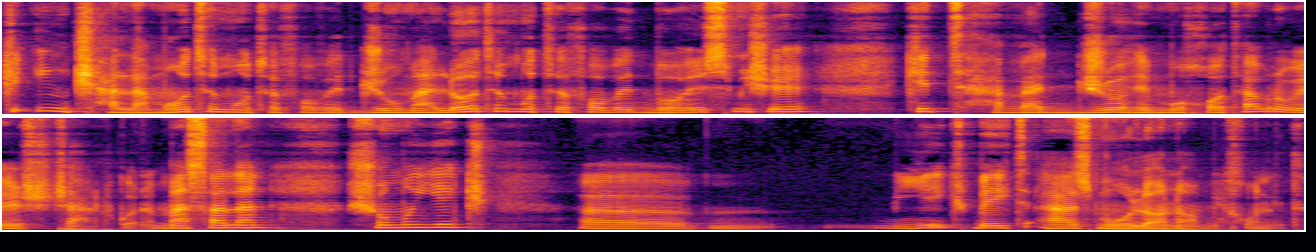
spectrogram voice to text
که این کلمات متفاوت جملات متفاوت باعث میشه که توجه مخاطب رو بهش جلب کنه. مثلا شما یک یک بیت از مولانا می‌خونید.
